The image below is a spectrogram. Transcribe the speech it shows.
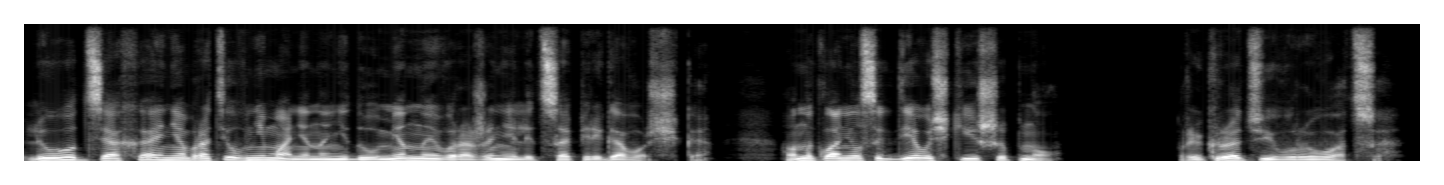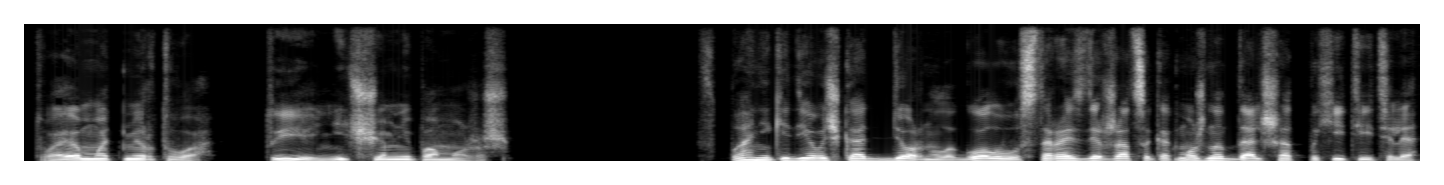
Люо Цзяхай не обратил внимания на недоуменное выражение лица переговорщика. Он наклонился к девочке и шепнул. «Прекрати вырываться. Твоя мать мертва. Ты ей ничем не поможешь». В панике девочка отдернула голову, стараясь держаться как можно дальше от похитителя,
